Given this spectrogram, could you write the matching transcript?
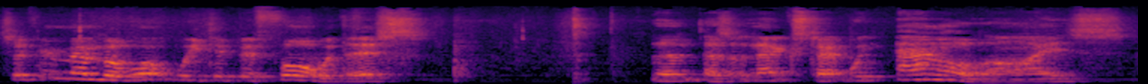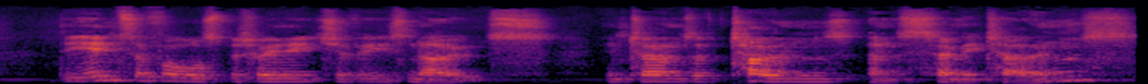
So if you remember what we did before with this, then as a next step we analyse the intervals between each of these notes in terms of tones and semitones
